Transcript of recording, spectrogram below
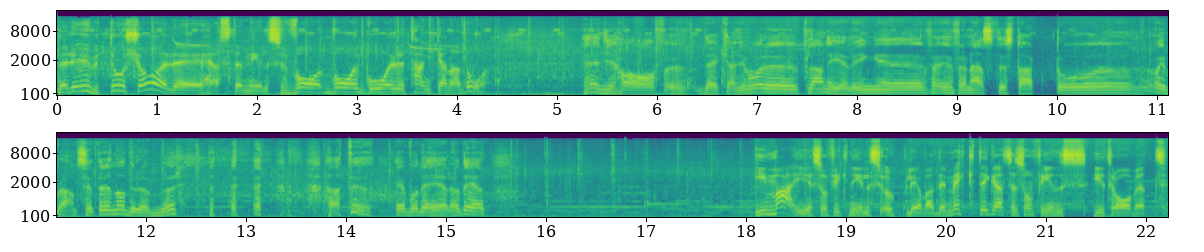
När du är ute och kör eh, hästen Nils, var, var går tankarna då? Ja, för- det kan ju vara planering eh, för- inför nästa start och, och ibland sitter den och drömmer. Att det är både här och där. I maj så fick Nils uppleva det mäktigaste som finns i travet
